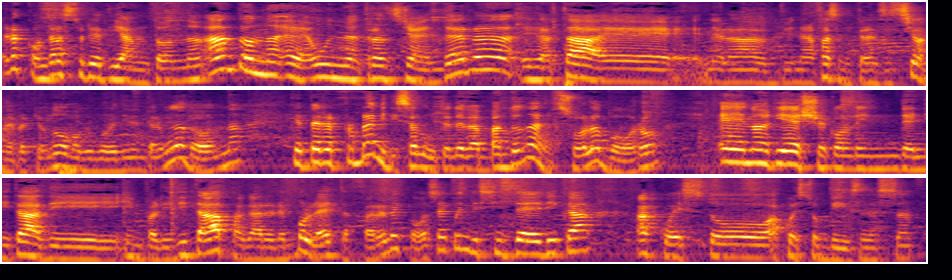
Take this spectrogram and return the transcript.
racconta la storia di Anton. Anton è un transgender, in realtà è nella, nella fase di transizione perché è un uomo che vuole diventare una donna, che per problemi di salute deve abbandonare il suo lavoro e non riesce con l'indennità di invalidità a pagare le bollette, a fare le cose, quindi si dedica a questo, a questo business.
